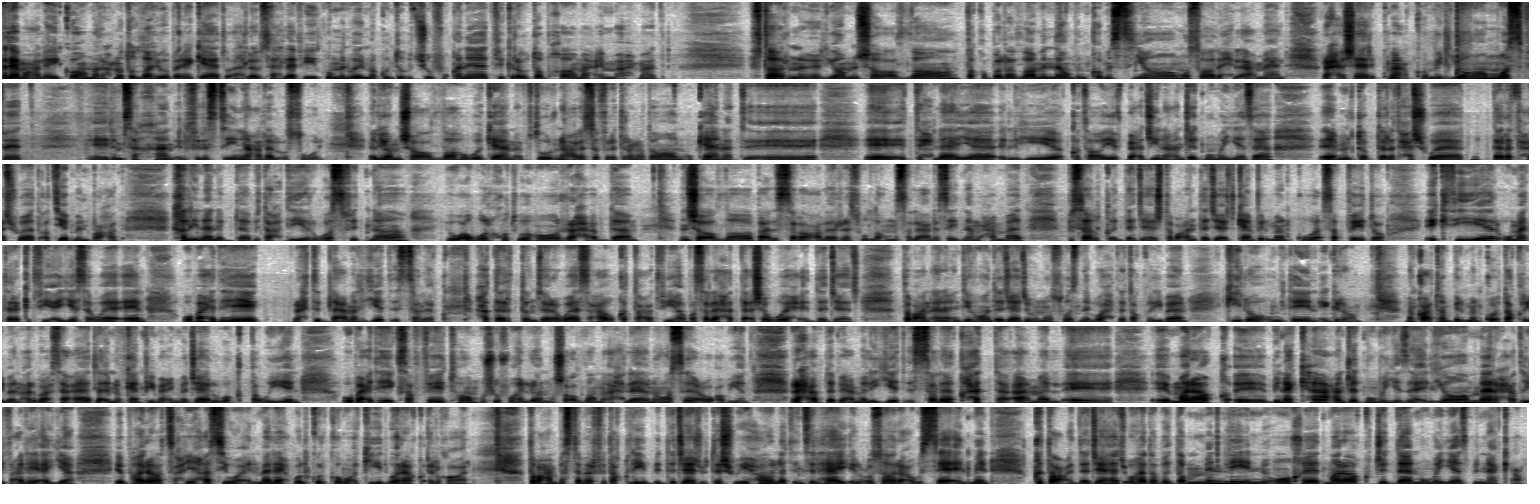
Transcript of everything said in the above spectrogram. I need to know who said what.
Speaker 1: السلام عليكم ورحمة الله وبركاته. أهلا وسهلا فيكم من وين ما كنتوا بتشوفوا قناة فكرة وطبخة مع أم أحمد. إفطارنا لليوم إن شاء الله. تقبل الله منا ومنكم الصيام وصالح الأعمال. راح أشارك معكم اليوم وصفة آه، المسخن الفلسطيني على الأصول. اليوم إن شاء الله هو كان فطورنا على سفرة رمضان وكانت آه، آه، التحلاية اللي هي قطايف بعجينة عن جد مميزة. عملته بثلاث حشوات والثلاث حشوات أطيب من بعض. خلينا نبدأ بتحضير وصفتنا وأول خطوة هون راح أبدأ إن شاء الله بعد الصلاة على الرسول. اللهم صل على سيدنا محمد بسلق الدجاج. طبعا الدجاج كان بالمنقوع صفيته كثير وما تركت فيه أي سوائل. وبعد هيك رح تبدأ عملية السلق حضرت طنجرة واسعة وقطعت فيها بصلة حتى أشوح الدجاج. طبعا أنا عندي هون دجاجة ونص وزن الوحدة تقريبا كيلو و200 جرام. نقعتهم بالمنقوع تقريبا أربع ساعات لأنه كان في معي مجال ووقت طويل. وبعد هيك صفيتهم وشوفوا هاللون ما شاء الله ما أحلاه ناصع وأبيض. راح أبدأ بعملية السلق حتى أعمل آه، آه، مرق آه، بنكهة عن جد مميزة. اليوم ما راح أضيف عليه أي بهارات صحيحة سوى الملح والكركم وأكيد ورق الغار. طبعا بستمر في تقليب الدجاج وتشويحه لتنزل هاي العصارة أو السائل من قطع الدجاج وهذا بضمن لي إنه أخذ مرق جدا مميز بالنكهة.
